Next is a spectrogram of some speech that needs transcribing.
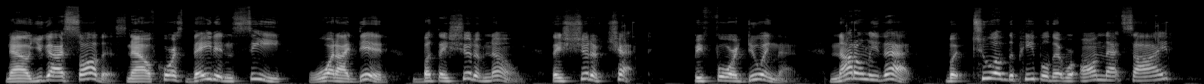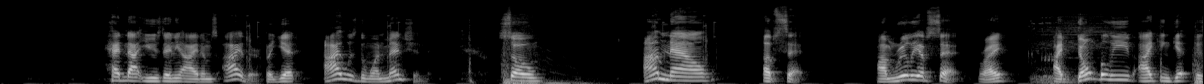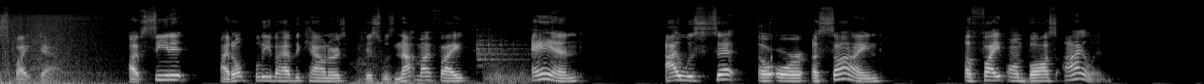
Now, you guys saw this. Now, of course, they didn't see what I did, but they should have known. They should have checked before doing that. Not only that, but two of the people that were on that side had not used any items either, but yet I was the one mentioned. So I'm now upset. I'm really upset, right? I don't believe I can get this fight down. I've seen it. I don't believe I have the counters. This was not my fight. And I was set or, or assigned a fight on Boss Island.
